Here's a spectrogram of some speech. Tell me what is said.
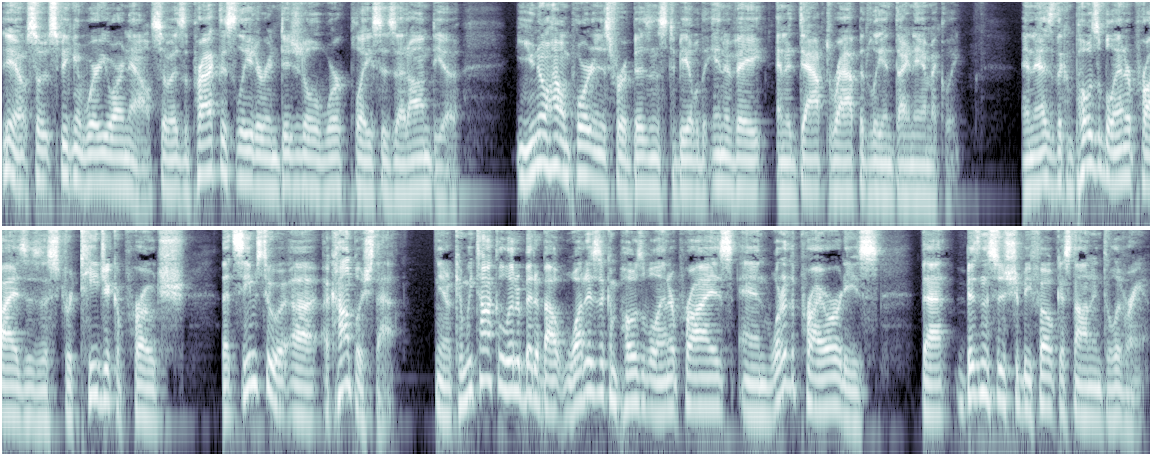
You know, so speaking of where you are now, so as the practice leader in digital workplaces at Omdia, you know how important it is for a business to be able to innovate and adapt rapidly and dynamically. And as the composable enterprise is a strategic approach that seems to uh, accomplish that. You know, can we talk a little bit about what is a composable enterprise and what are the priorities that businesses should be focused on in delivering it?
